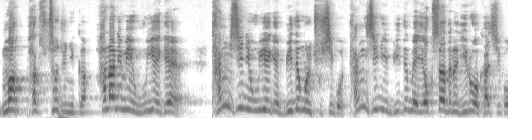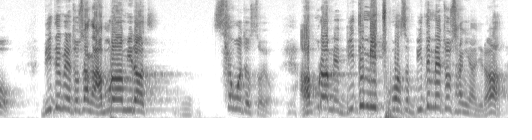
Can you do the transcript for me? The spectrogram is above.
막 박수 쳐주니까 하나님이 우리에게 당신이 우리에게 믿음을 주시고 당신이 믿음의 역사들을 이루어 가시고 믿음의 조상 아브라함이라 세워졌어요. 아브라함의 믿음이 좋아서 믿음의 조상이 아니라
